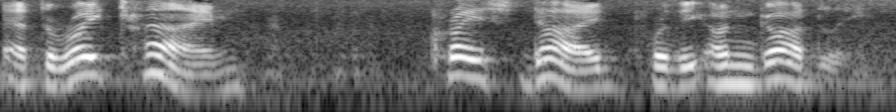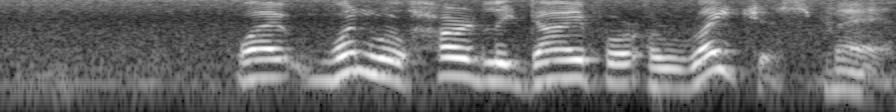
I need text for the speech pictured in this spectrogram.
at the right time, Christ died for the ungodly. Why, one will hardly die for a righteous man,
